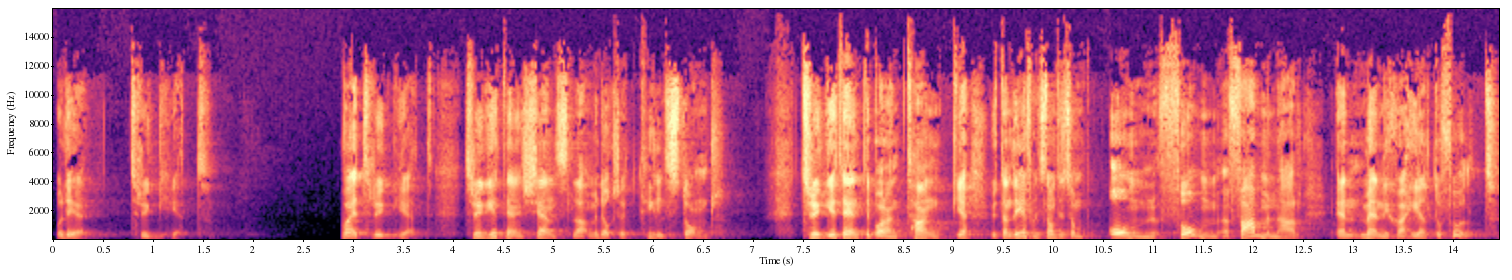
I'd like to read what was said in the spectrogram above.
Och det är trygghet. Vad är trygghet? Trygghet är en känsla, men det är också ett tillstånd. Trygghet är inte bara en tanke, utan det är faktiskt något som omfamnar en människa helt och fullt.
